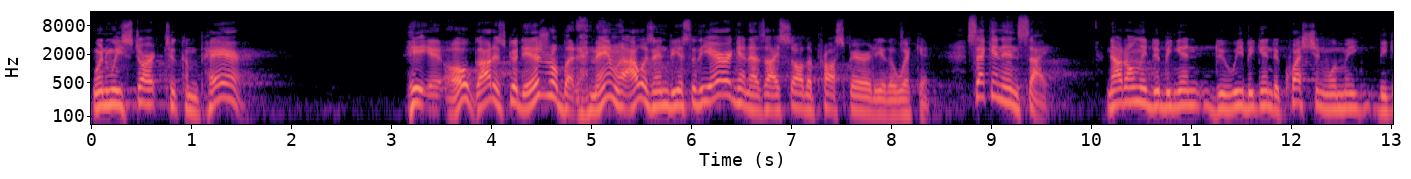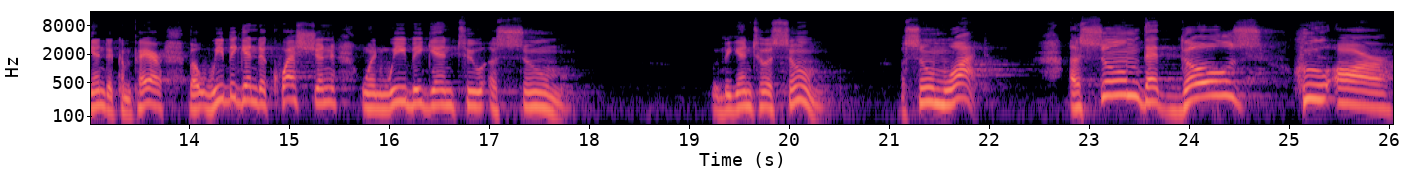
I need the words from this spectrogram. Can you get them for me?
when we start to compare. He, oh, God is good to Israel, but man, I was envious of the arrogant as I saw the prosperity of the wicked. Second insight not only do, begin, do we begin to question when we begin to compare, but we begin to question when we begin to assume. We begin to assume. Assume what? Assume that those who are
